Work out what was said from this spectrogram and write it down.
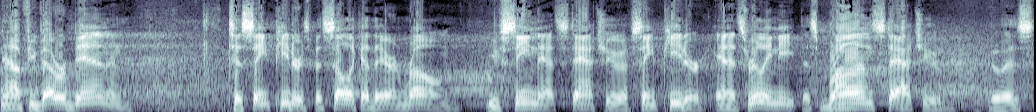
Now, if you've ever been and to St. Peter's Basilica there in Rome, you've seen that statue of St. Peter, and it's really neat. This bronze statue, it was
